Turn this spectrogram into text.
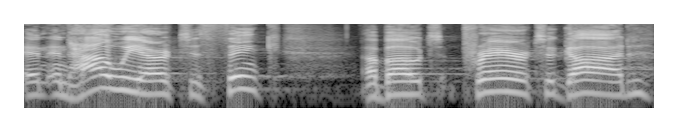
and, and how we are to think about prayer to God.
